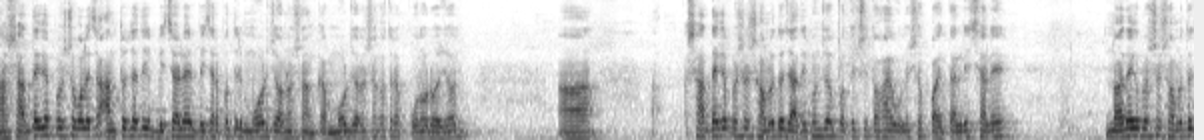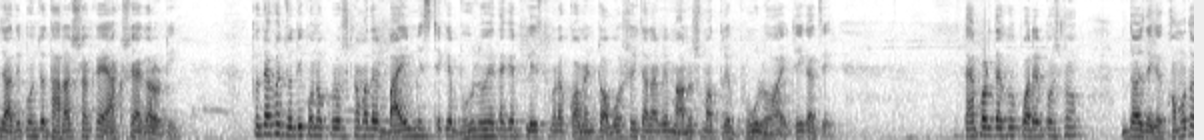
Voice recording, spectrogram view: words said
আর প্রশ্ন বলেছে, আন্তর্জাতিক বিচারের বিচারপতির মোট জনসংখ্যা মোট জনসংখ্যা ছিল পনেরো জন। দাগের প্রশ্ন, সমৃদ্ধ জাতিপুঞ্জ প্রতিষ্ঠিত হয় উনিশশো পঁয়তাল্লিশ সালে। নয় প্রশ্ন, সমৃদ্ধ জাতিপুঞ্জ ধারার সংখ্যা একশো এগারোটি। তো দেখো, যদি কোনো প্রশ্ন আমাদের বাই মিস্টেকে ভুল হয়ে থাকে প্লিজ তোমরা কমেন্টে অবশ্যই জানাবে, মানুষ মাত্রই ভুল হয়, ঠিক আছে? তারপর দেখো পরের প্রশ্ন, দশ দেখে, ক্ষমতা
